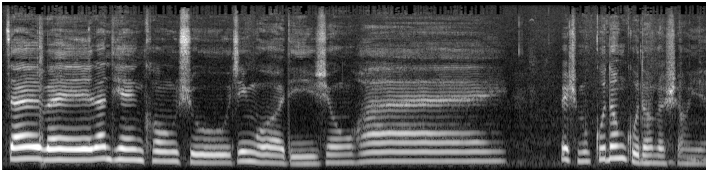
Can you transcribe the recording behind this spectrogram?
在蔚蓝天空输进我的胸怀。为什么咕咚咕咚的声音？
